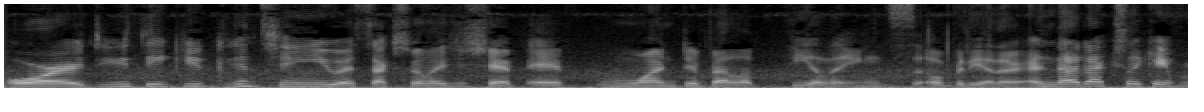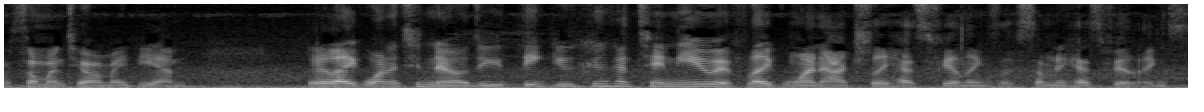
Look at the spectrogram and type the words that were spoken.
Or do you think you can continue a sex relationship if one developed feelings over the other? And that actually came from someone too on my DM. They like wanted to know, do you think you can continue if like one actually has feelings, like somebody has feelings?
